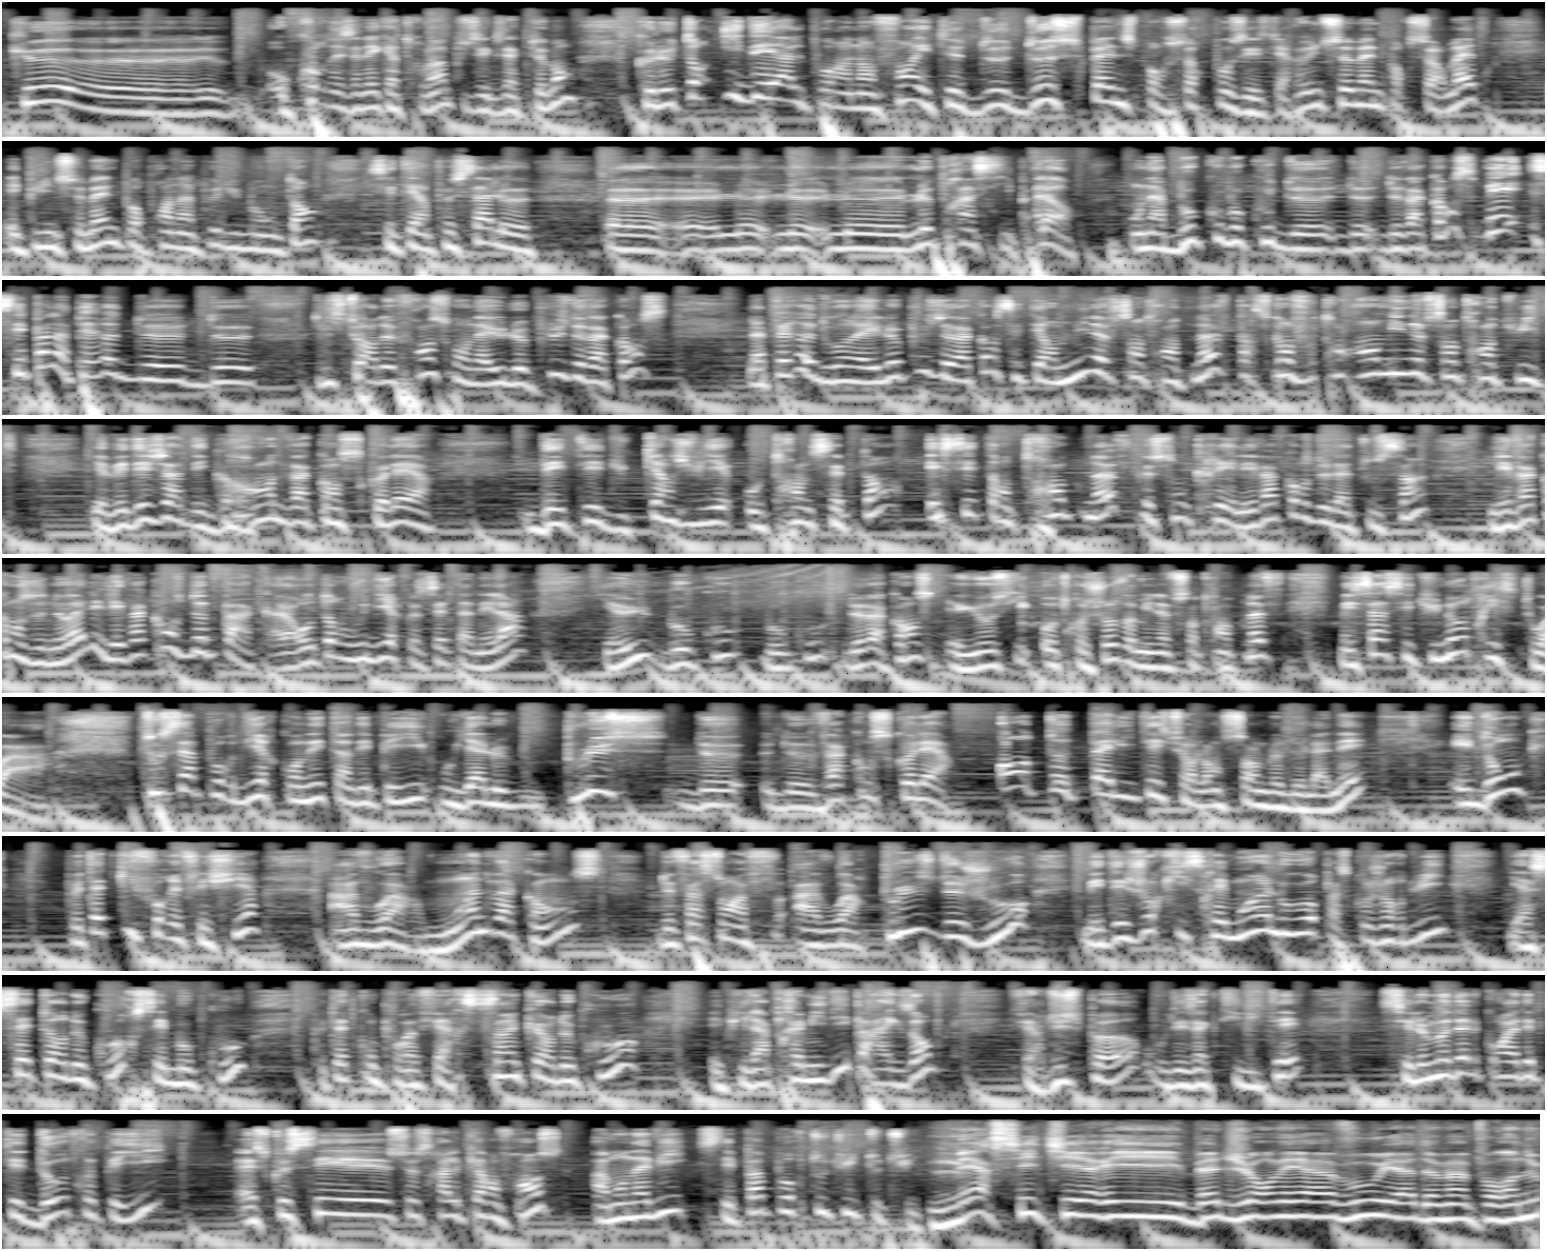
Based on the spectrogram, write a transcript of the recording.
que au cours des années 80 plus exactement, que le temps idéal pour un enfant était de deux semaines pour se reposer, c'est-à-dire une semaine pour se remettre et puis une semaine pour prendre un peu du bon temps. C'était un peu ça le, euh, le, le, le, principe. Alors, on a beaucoup beaucoup de, de, vacances, mais c'est pas la période de, de l'histoire de France où on a eu le plus de vacances. La période où on a eu le plus de vacances, c'était en 1939, parce qu'en en 1938, il y avait déjà des grandes vacances scolaires d'été du 15 juillet au 30 septembre. Et c'est en 39 que sont créées les vacances de la Toussaint, les vacances de Noël et les vacances de Pâques. Alors autant vous dire que cette année-là, il y a eu beaucoup, beaucoup de vacances. Il y a eu aussi autre chose en 1939, mais ça c'est une autre histoire. Tout ça pour dire qu'on est un des pays où il y a le plus de, de vacances scolaires en totalité sur l'ensemble de l'année. Et donc, peut-être qu'il faut réfléchir à avoir moins de vacances, de façon à, avoir plus de jours, mais des jours qui seraient moins lourds, parce qu'aujourd'hui, il y a 7 heures de cours, c'est beaucoup. Peut-être qu'on pourrait faire 5 heures de cours, et puis l'après-midi, par exemple, faire du sport ou des activités. C'est le modèle qu'ont adapté d'autres pays. Est-ce que c'est, ce sera le cas en France? À mon avis, c'est pas pour tout de suite, tout de suite. Merci Thierry. Belle journée à vous et à demain pour nous.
